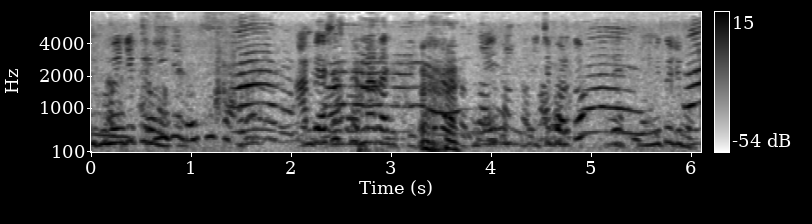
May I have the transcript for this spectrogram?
घुमेंगे फिर आंबे असेच फिरणार आहेत तिची भरतो मग मी तुझी भरतो.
